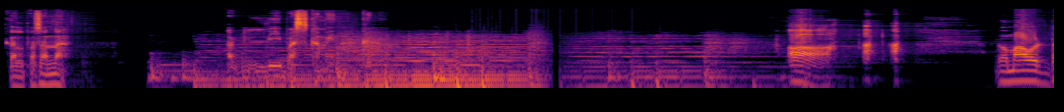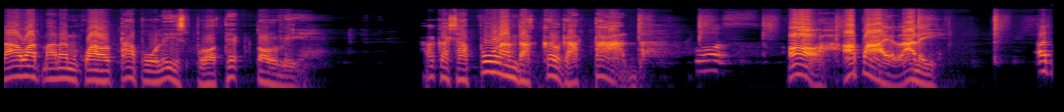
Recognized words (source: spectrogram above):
Kalpasan na. Aglibas kami kami. Ah. Lumaudawat manan kwalta polis protectol mi. Akasapulan dakkel gatad. Boss, Oh, apa lani? at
